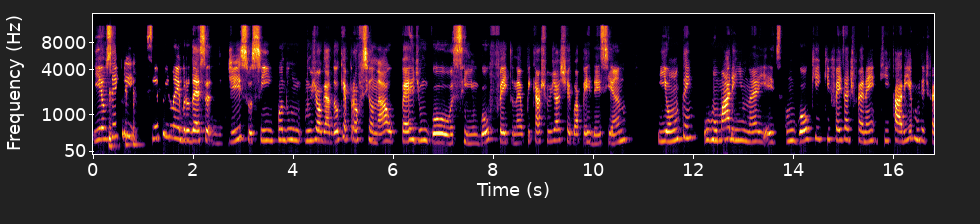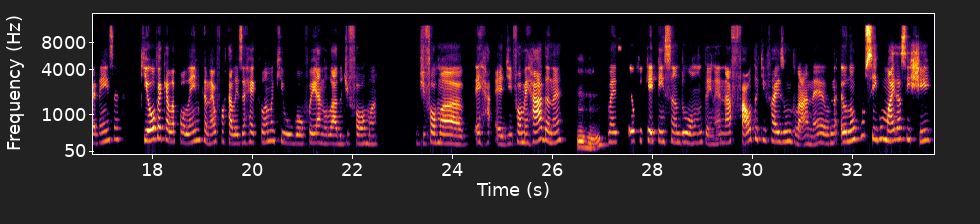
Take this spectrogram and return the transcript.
E eu sempre, sempre lembro dessa, disso, assim, quando um, um, jogador que é profissional perde um gol, assim, um gol feito, né? O Pikachu já chegou a perder esse ano, e ontem o Romarinho, né? Um gol que, que fez a diferença, que faria muita diferença, que houve aquela polêmica, né? O Fortaleza reclama que o gol foi anulado de forma de forma erra, é, de forma errada, né? Uhum. Mas eu fiquei pensando ontem, né, na falta que faz um VAR, né? Eu, eu não consigo mais assistir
